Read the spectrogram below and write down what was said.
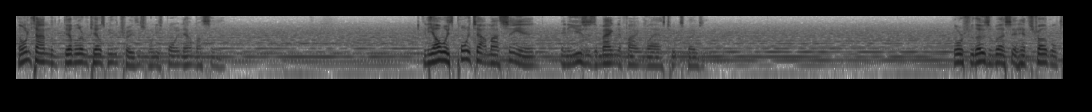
The only time the devil ever tells me the truth is when he's pointing out my sin. And he always points out my sin and he uses a magnifying glass to expose it. Lord, for those of us that have struggled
